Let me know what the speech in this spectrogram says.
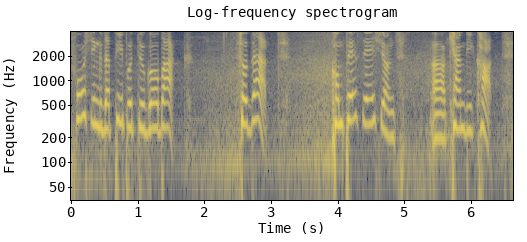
forcing the people to go back so that compensations uh, can be cut.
